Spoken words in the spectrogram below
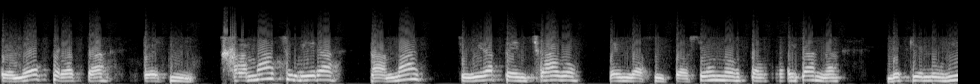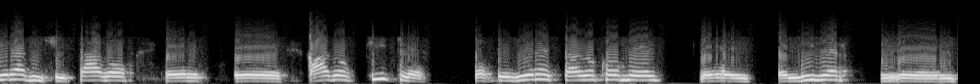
demócrata, pues jamás hubiera jamás se hubiera pensado en la situación norteamericana de que lo hubiera visitado el eh, Adolf Hitler o que hubiera estado con él el, el líder eh,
